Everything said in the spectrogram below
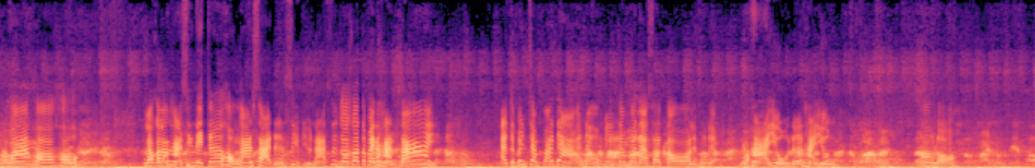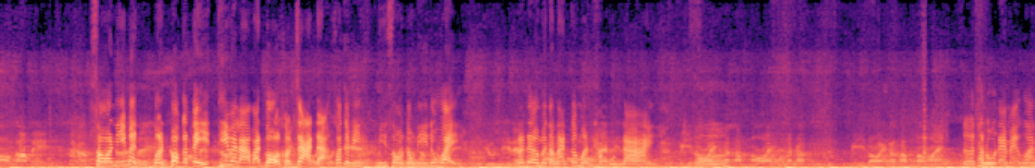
เพราะว่าพอเขาเรากำลังหาซิกเนเจอร์ของงานศาสตร์เดือนสิบอยู่นะ ซึ่งก็ก็จะเป็นอาหารใต้ อาจจะเป็นจำปาดะเนาะมีจำปาดะสตออะไรพวกเนี้ยเดี๋ยวหาอยู่เดินหาอยู่เอ้าเหรอ นนนี้เหมือนเหมือนปกติที่เวลาวัดโบสถ์เขาจัดอะ ก็จะมีมีโซนตรงนี้ด้วยแรแล้วเดินไปตรงนั้นก็เหมือนทำบุญได้มีเอน้อยก็ทำน้อยนะครับมีน้อยก็ทำน้อยเดินทะลุได้ไหมอ้วน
